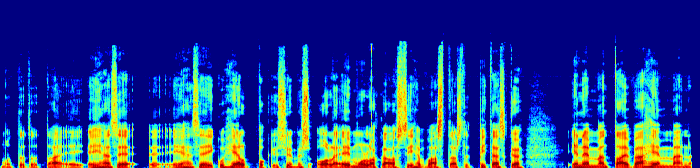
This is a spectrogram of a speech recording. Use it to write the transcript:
mutta tota, eihän se, eihän se ei helppo kysymys ole. Ei mullakaan ole siihen vastausta, että pitäisikö enemmän tai vähemmän.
